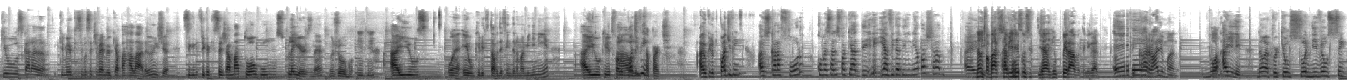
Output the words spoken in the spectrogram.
Que os caras, que meio que se você tiver meio que a barra laranja, significa que você já matou alguns players, né, no jogo. Uhum. Aí os. Eu, o Kirito tava defendendo uma menininha. Aí o querido falou, ah, pode vir. Parte. Aí o querido, pode vir. Aí os caras foram, começaram a esfaquear dele e a vida dele nem abaixava. Aí não, ele, tipo, abaixava e já, já recuperava, tá ligado? É. Caralho, mano. No, aí ele, não, é porque eu sou nível 100,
